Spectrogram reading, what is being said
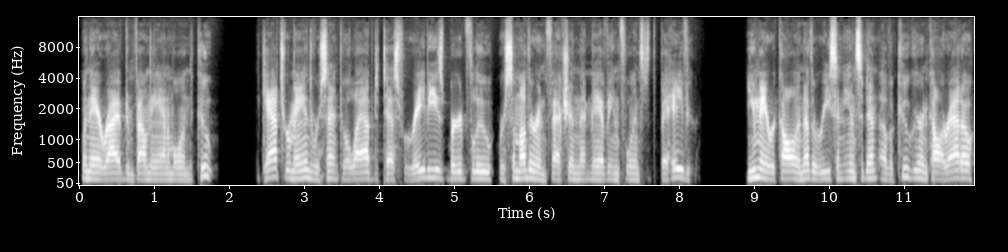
when they arrived and found the animal in the coop. The cat's remains were sent to a lab to test for rabies, bird flu, or some other infection that may have influenced its behavior. You may recall another recent incident of a cougar in Colorado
